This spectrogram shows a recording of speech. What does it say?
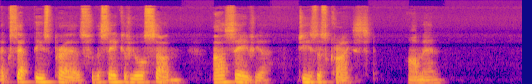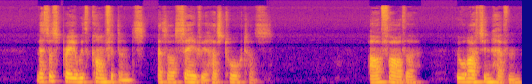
accept these prayers for the sake of your Son, our Saviour, Jesus Christ. Amen. Let us pray with confidence as our Saviour has taught us. Our Father, who art in heaven,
